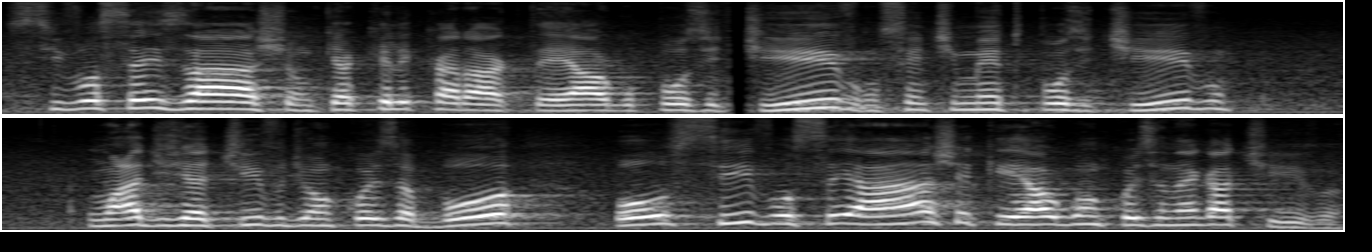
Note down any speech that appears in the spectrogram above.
se vocês acham que aquele caráter é algo positivo, um sentimento positivo, um adjetivo de uma coisa boa, ou se você acha que é alguma coisa negativa.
